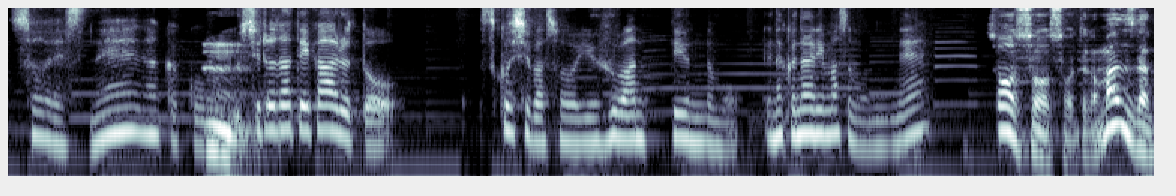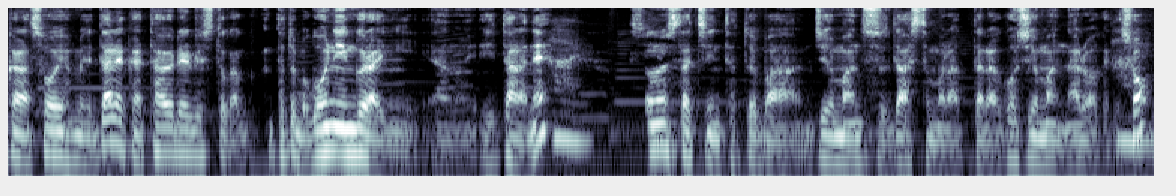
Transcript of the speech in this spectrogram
そうですね。なんかこう、うん後ろ盾があると少しはそういう不安っていうのもなくなりますもんね。そうそうそう。だからまずだからそういうふうに誰かに頼れる人が例えば5人ぐらいにあのいたらね、はい。その人たちに例えば10万ずつ出してもらったら50万になるわけでしょ？はい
